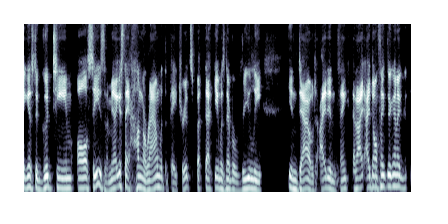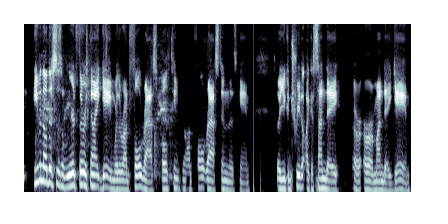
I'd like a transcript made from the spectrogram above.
against a good team all season. I mean, I guess they hung around with the Patriots, but that game was never really in doubt. I didn't think, and I, I don't think they're going to. Even though this is a weird Thursday night game where they're on full rest, both teams are on full rest in this game, so you can treat it like a Sunday or, or a Monday game.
